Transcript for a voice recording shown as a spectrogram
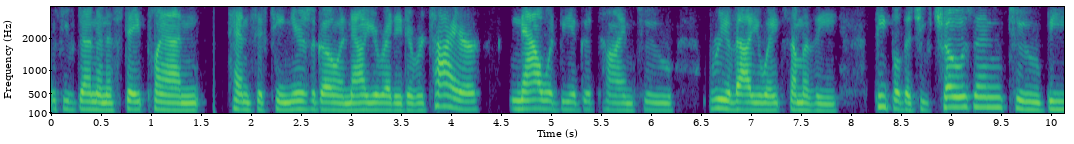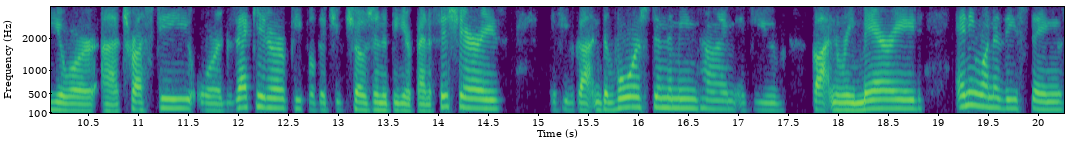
if you've done an estate plan 10, 15 years ago and now you're ready to retire, now would be a good time to reevaluate some of the people that you've chosen to be your uh, trustee or executor, people that you've chosen to be your beneficiaries. If you've gotten divorced in the meantime, if you've gotten remarried, any one of these things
